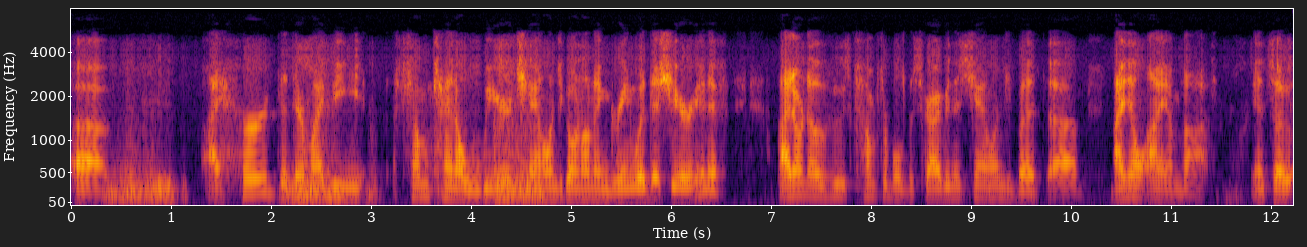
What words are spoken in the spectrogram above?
Um, I heard that there might be some kind of weird challenge going on in Greenwood this year, and if I don't know who's comfortable describing this challenge, but uh, I know I am not. And so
